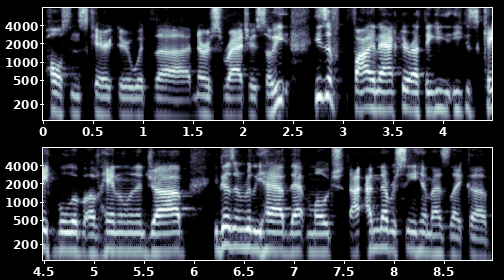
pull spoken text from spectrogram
Paulson's character with uh, Nurse Ratched. So he he's a fine actor. I think he, he's capable of, of handling a job. He doesn't really have that much. I, I've never seen him as like a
